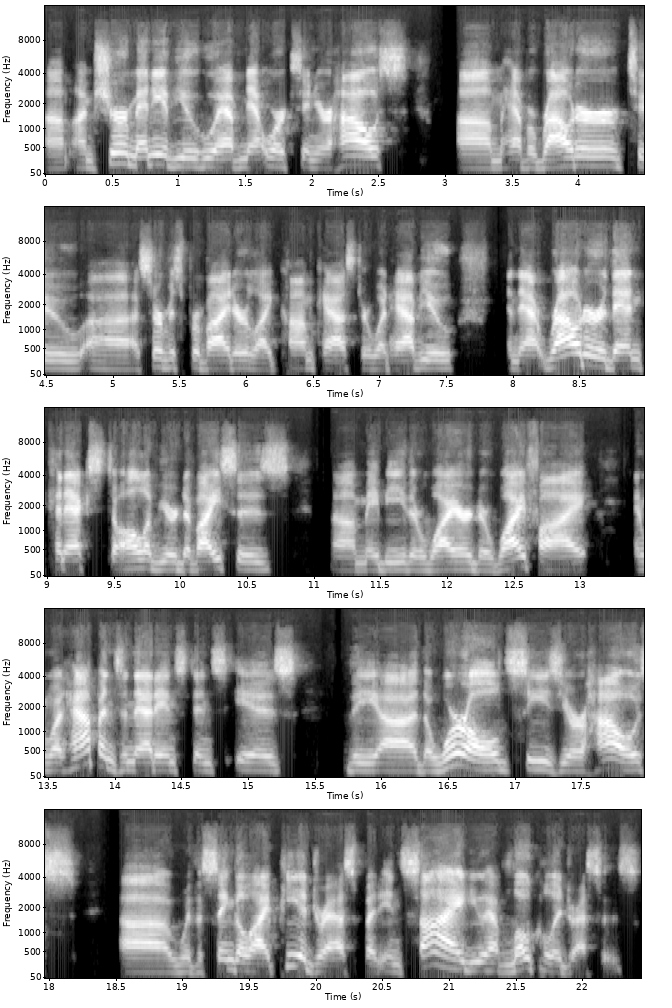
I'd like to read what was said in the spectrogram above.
Um, I'm sure many of you who have networks in your house um, have a router to uh, a service provider like Comcast or what have you, and that router then connects to all of your devices, uh, maybe either wired or Wi-Fi. And what happens in that instance is the uh, the world sees your house uh, with a single IP address, but inside you have local addresses.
